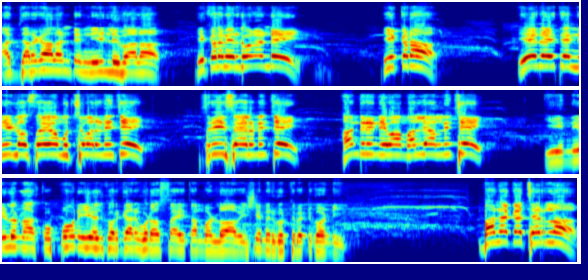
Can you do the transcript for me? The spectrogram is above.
అది జరగాలంటే నీళ్ళు ఇవ్వాలా? ఇక్కడ మీరు చూడండి. ఇక్కడ ఏదైతే నీళ్ళు వస్తాయో ముచ్చవరి నుంచి శ్రీశైలం నుంచి హంద్రి నివా మల్యాల నుంచి ఈ నీళ్ళు నా కుప్పం నియోజకవర్గానికి కూడా వస్తాయి తమ్ముళ్ళు. ఆ విషయం మీరు గుర్తుపెట్టుకోండి. బనక చెర్ల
